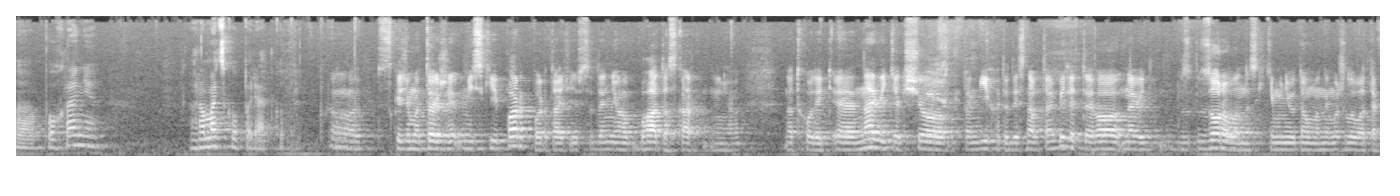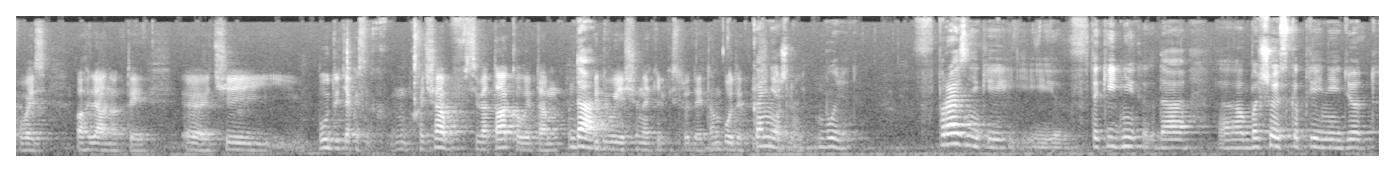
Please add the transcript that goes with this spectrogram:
э, по охране громадського порядку. Е, Скажімо, той же міський парк, повертаючись до нього, багато скарг на нього надходить. Е, Навіть якщо там їхати десь на автомобілі, то його навіть з- зорово, наскільки мені відомо, неможливо так весь оглянути. Е, Чи будуть якось, хоча б свята, коли там Да. підвищена кількість людей, там буде Конечно, патруль? будет. В праздники и в такие дни, когда э, большое скопление идет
